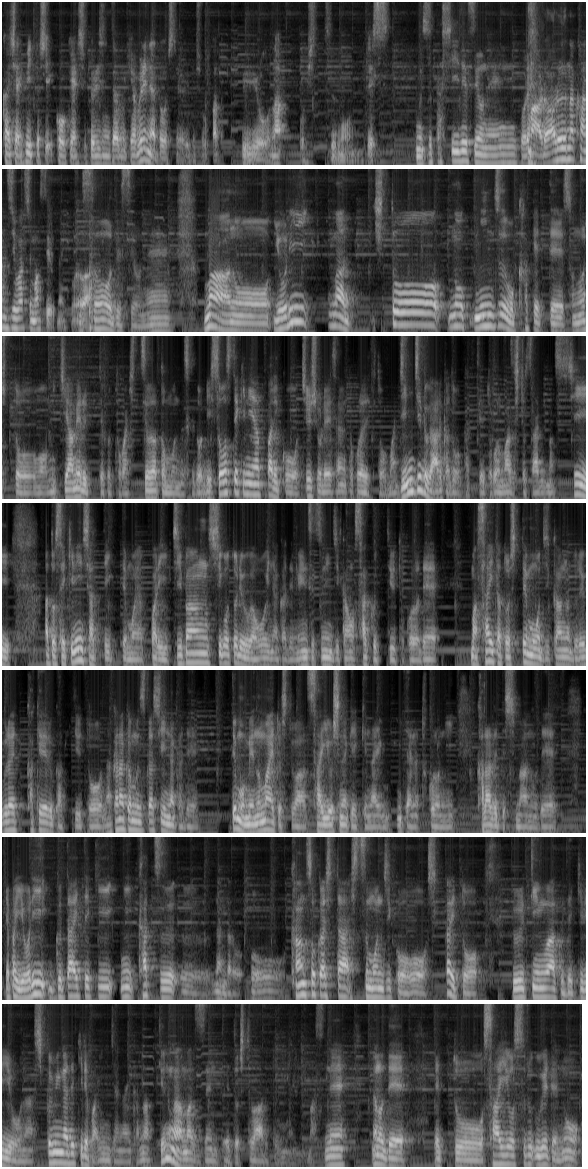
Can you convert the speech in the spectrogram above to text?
会社にフィットし、貢献してくれる人材を見極めるにはどうしたらいいでしょうかというようなご質問です。難しいですよね、これ。まあ、あるあるな感じはしますよね、これは。そうですよね。まあ、あの、より、まあ、人の人数をかけてその人を見極めるってことが必要だと思うんですけどリソース的にやっぱりこう中小零細のところでいくと、まあ、人事部があるかどうかっていうところもまず一つありますしあと責任者って言ってもやっぱり一番仕事量が多い中で面接に時間を割くっていうところでまあ、割いたとしても時間がどれぐらいかけれるかっていうとなかなか難しい中ででも目の前としては採用しなきゃいけないみたいなところに駆られてしまうのでやっぱりより具体的にかつなんだろう簡素化した質問事項をしっかりとルーティンワークできるような仕組みができればいいんじゃないかなっていうのがまず前提としてはあると思いますね。なのでえっと、採用する上での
